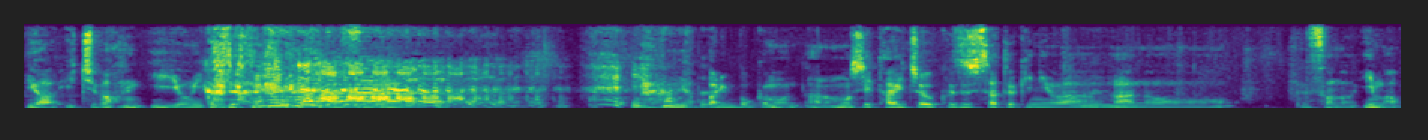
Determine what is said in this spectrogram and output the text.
いや一番いい読み方ですね やっぱり僕もあのもし体調を崩した時には、うん、あのその今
